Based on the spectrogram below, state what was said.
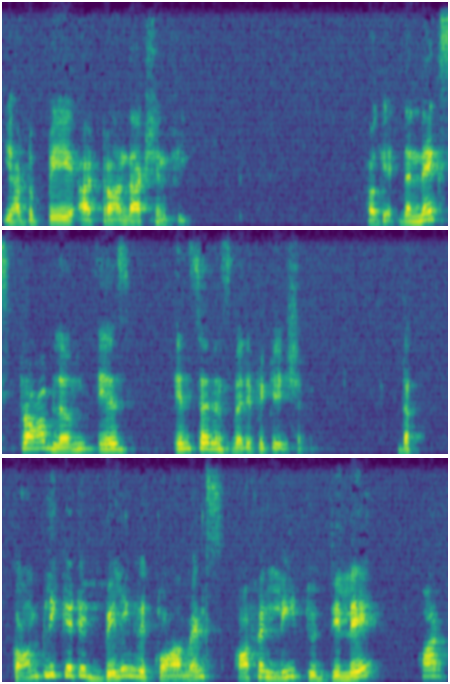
you have to pay a transaction fee. Okay, the next problem is insurance verification. The Complicated billing requirements often lead to delay or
